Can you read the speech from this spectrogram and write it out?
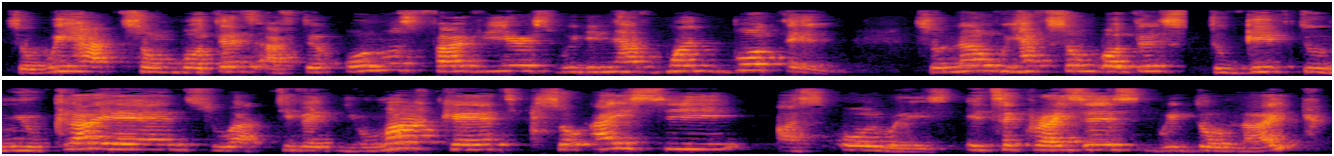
So we had some bottles after almost five years, we didn't have one bottle. So now we have some bottles to give to new clients, to activate new markets. So I see, as always, it's a crisis we don't like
